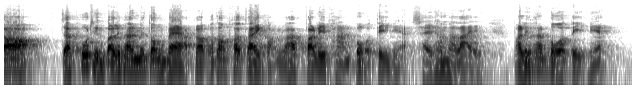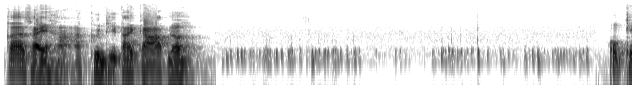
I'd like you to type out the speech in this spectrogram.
ก็จะพูดถึงปริพันธ์ไม่ตรงแบบ เราก็ต้องเข้าใจก่อนว่าปริพันธ์ปกติเนี่ยใช้ทำอะไร ปริพันธ์ปกติเนี่ยก็จะใช้หาพื้นที่ใต้กราฟเนอะ โอเค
